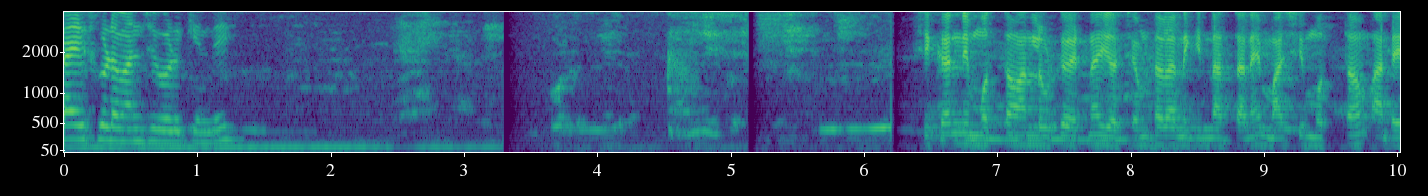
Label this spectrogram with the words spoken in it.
రైస్ కూడా మంచిగా ఉడికింది. చికెన్ని మొత్తం అందులో ఉడకబెట్టిన ఇక చెమటలన్నీ గిన్నెత్తానే మసి మొత్తం అంటే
